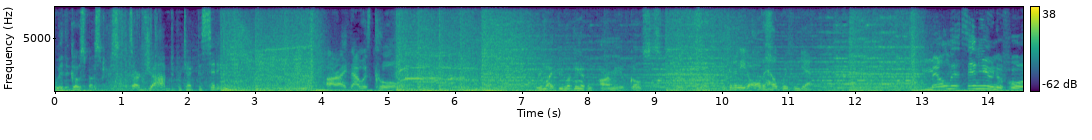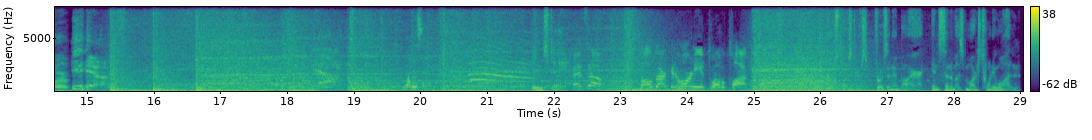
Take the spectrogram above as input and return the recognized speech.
We're the Ghostbusters. It's our job to protect the city. All right, that was cool. We might be looking at an army of ghosts. We're gonna need all the help we can get. Melnitz in uniform. Yeah. Yeah. What is it? Doomsday. Heads up. All dark, and horny at 12 o'clock. Ghostbusters Frozen Empire in cinemas March 21.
